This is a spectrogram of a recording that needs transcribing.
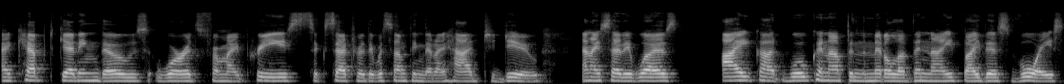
I kept getting those words from my priests, etc. There was something that I had to do. And I said it was, I got woken up in the middle of the night by this voice.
